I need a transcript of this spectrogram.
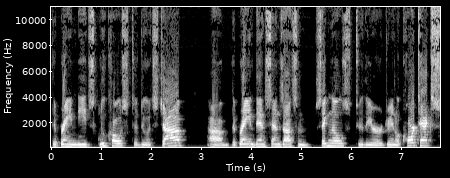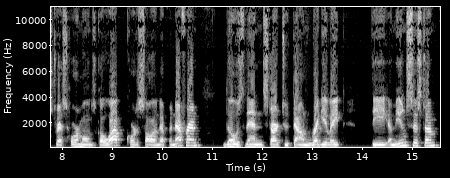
The brain needs glucose to do its job. Um, the brain then sends out some signals to the adrenal cortex. Stress hormones go up, cortisol and epinephrine. Those then start to downregulate the immune system.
